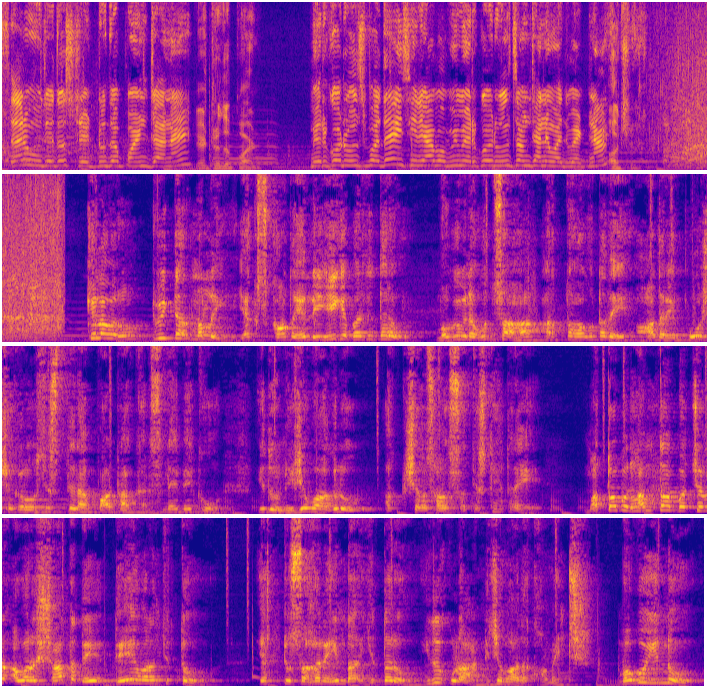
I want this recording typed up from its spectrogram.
सर मुझे तो स्ट्रेट टू द पॉइंट जाना है स्ट्रेट टू द पॉइंट मेरे को रूल्स पता है इसीलिए आप अभी मेरे को रूल समझाने मत बैठना अच्छा ಕೆಲವರು ಟ್ವಿಟರ್ ನಲ್ಲಿ ಎಕ್ಸ್ ಖಾತೆಯಲ್ಲಿ ಹೀಗೆ ಬರೆದಿದ್ದರು ಮಗುವಿನ ಉತ್ಸಾಹ ಅರ್ಥವಾಗುತ್ತದೆ. ಆದರೆ ಪೋಷಕರು ಶಿಸ್ತಿನ ಪಾಠ ಕಲಿಸಲೇಬೇಕು. ಇದು ನಿಜವಾಗಲೂ ಅಕ್ಷರಶಃ ಸತ್ಯ ಸ್ನೇಹಿತರೆ. ಮತ್ತೊಬ್ಬರು ಅಮಿತಾಬ್ ಬಚ್ಚನ್ ಅವರ ಶಾಂತತೆ ದೇವರಂತಿತ್ತು. ಎಷ್ಟು ಸಹನೆಯಿಂದ ಇದ್ದರು ಇದು ಕೂಡ ನಿಜವಾದ ಕಾಮೆಂಟ್. ಮಗು ಇನ್ನು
